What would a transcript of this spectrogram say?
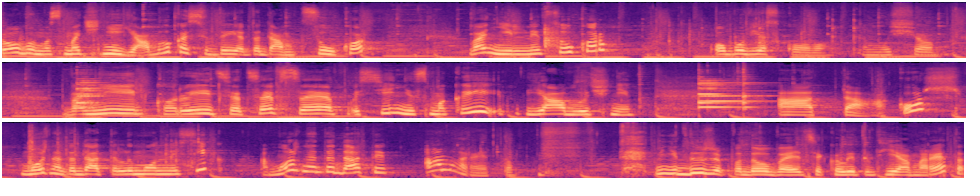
Зробимо смачні яблука. Сюди я додам цукор, ванільний цукор. Обов'язково, тому що ваніль, кориця це все осінні смаки яблучні. А також можна додати лимонний сік, а можна додати амарето. Мені дуже подобається, коли тут є амарето.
